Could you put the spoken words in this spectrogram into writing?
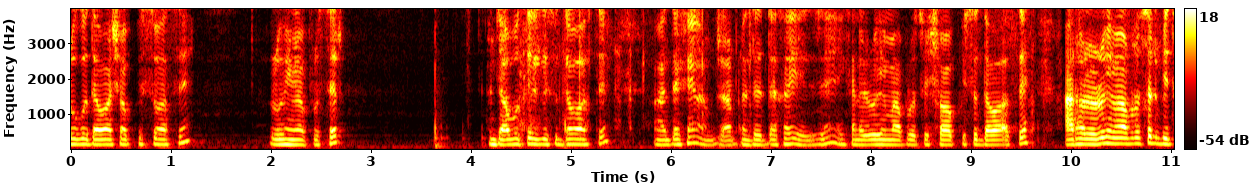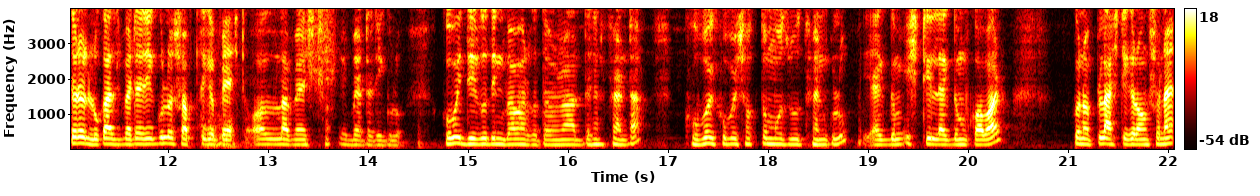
লোগো দেওয়া সব কিছু আছে। রহিম আপ্রুসের যাবতীয় কিছু দেওয়া আছে। দেখেন আপনাদের দেখাই যে, এখানে রহিম আপ্রোচের সব কিছু দেওয়া আছে। আর হলো রহিম আপ্রোচের ভিতরে লুকাস ব্যাটারিগুলো সব থেকে বেস্ট অল দ্য বেস্ট ব্যাটারিগুলো। খুবই দীর্ঘদিন ব্যবহার করতে পারবেন আর দেখেন ফ্যানটা খুবই খুবই শক্ত, মজবুত ফ্যানগুলো, একদম স্টিল একদম কভার কোনো প্লাস্টিকের অংশ নাই।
